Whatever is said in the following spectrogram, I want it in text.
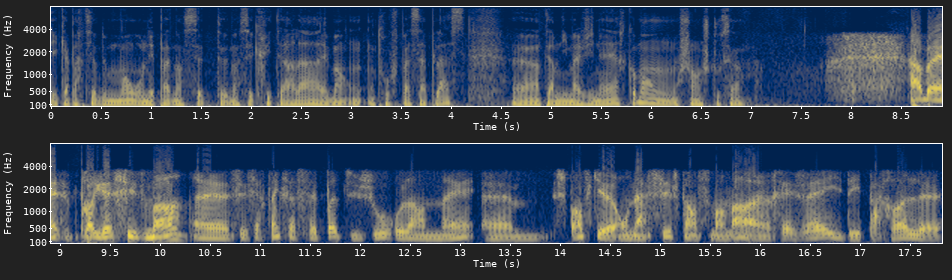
et qu'à partir du moment où on n'est pas dans cette dans ces critères-là, eh ben on, on trouve pas sa place euh, en termes d'imaginaire. Comment on change tout ça? Ah ben progressivement, euh, c'est certain que ça se fait pas du jour au lendemain. Euh, je pense qu'on assiste en ce moment à un réveil des paroles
